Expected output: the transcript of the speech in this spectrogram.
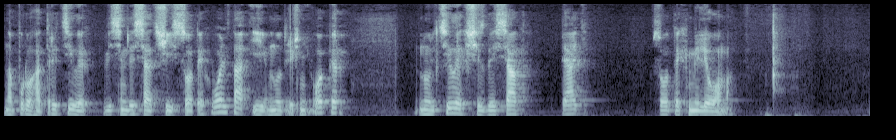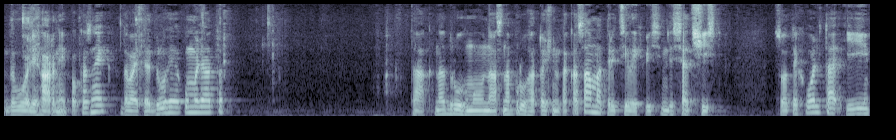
Напруга 3,86 вольта і внутрішній опір 0,65 мільйома. Доволі гарний показник. Давайте другий акумулятор. Так, на другому у нас напруга точно така сама 3,86 вольта і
